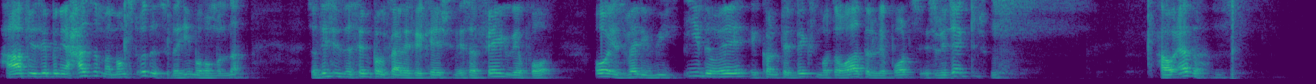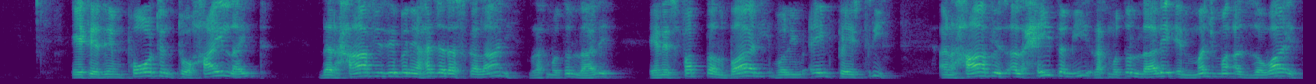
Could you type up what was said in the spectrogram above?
Hafiz ibn Hazm, amongst others, rahimahumullah. So this is the simple clarification. It's a fake report or it's very weak. Either way, it contradicts mutawatir reports, it's rejected. However, it is important to highlight that Hafiz ibn Hajar Asqalani, rahmatullah in his Fath al-Bari, volume 8, page 3, and Hafiz al-Haytami, rahmatullahi, in Majma al-Zawaid,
